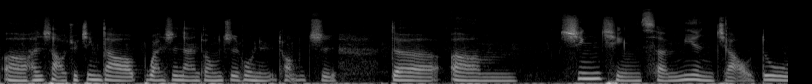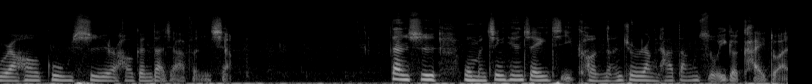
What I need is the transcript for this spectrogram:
呃，很少去进到不管是男同志或女同志的嗯心情层面角度，然后故事，然后跟大家分享。但是我们今天这一集可能就让它当做一个开端，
